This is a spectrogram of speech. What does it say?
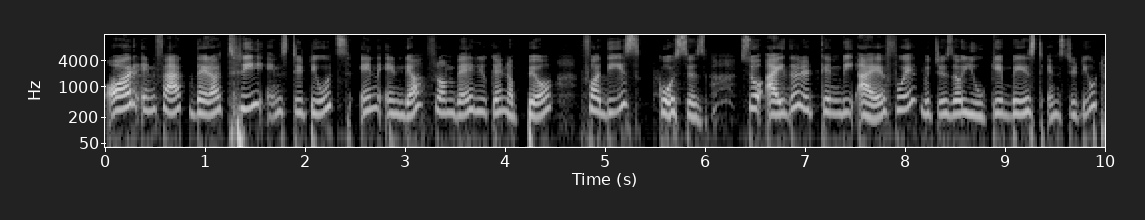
or in fact there are three institutes in India from where you can appear for these courses. So either it can be IFOA which is a UK based institute.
